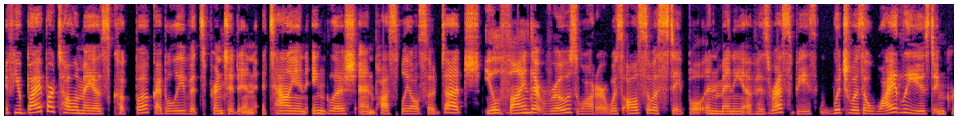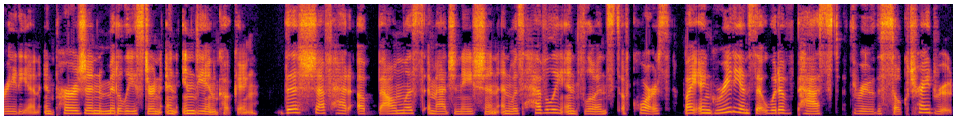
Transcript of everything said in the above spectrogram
If you buy Bartolomeo's cookbook, I believe it's printed in Italian, English, and possibly also Dutch, you'll find that rosewater was also a staple in many of his recipes, which was a widely used ingredient in Persian, Middle Eastern, and Indian cooking. This chef had a boundless imagination and was heavily influenced, of course, by ingredients that would have passed through the silk trade route.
